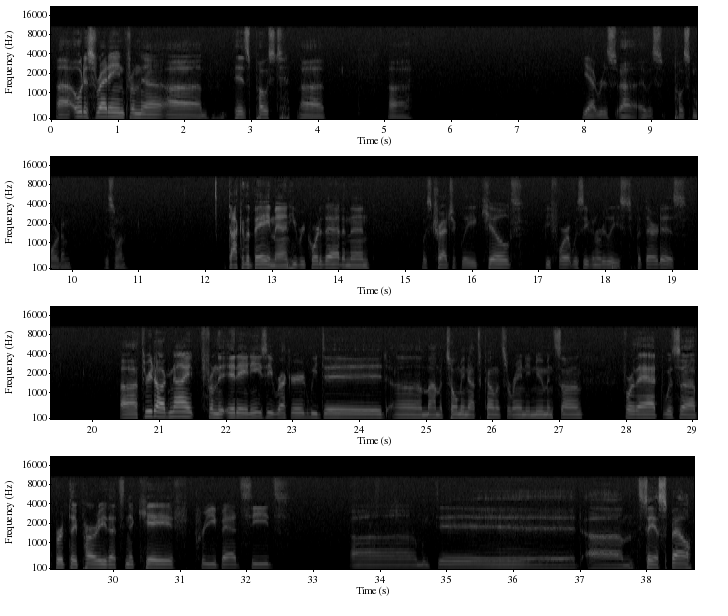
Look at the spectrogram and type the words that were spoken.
Uh, Otis Redding from the uh, his post. Uh, uh yeah, it was uh, it was post mortem. This one. Dock of the Bay, man. He recorded that and then was tragically killed before it was even released. But there it is. Uh, Three Dog Night from the It Ain't Easy record. We did uh, Mama Told Me Not to Come. It's a Randy Newman song. For that was a Birthday Party. That's Nick Cave, pre Bad Seeds. Um, we did um, Say a Spell.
